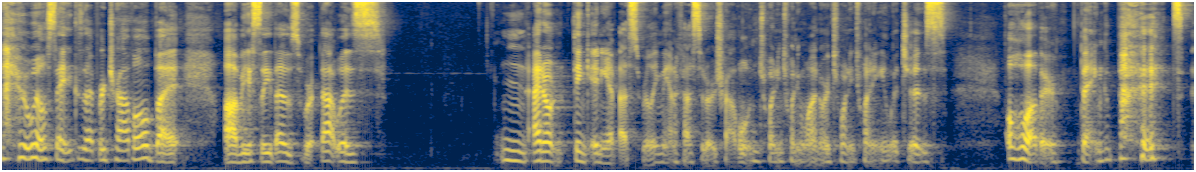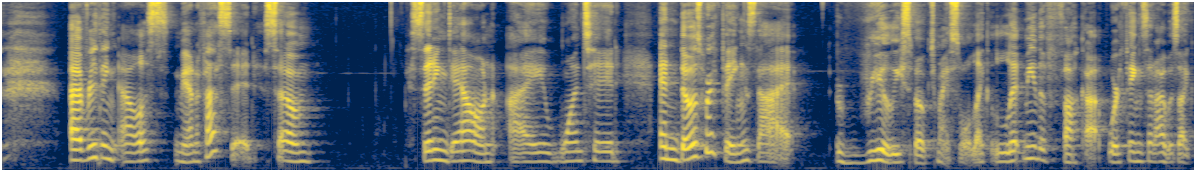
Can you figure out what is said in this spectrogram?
I will say except for travel, but obviously those were that was I don't think any of us really manifested our travel in 2021 or 2020, which is a whole other thing. But everything else manifested. So sitting down, I wanted, and those were things that really spoke to my soul, like lit me the fuck up, were things that I was like,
